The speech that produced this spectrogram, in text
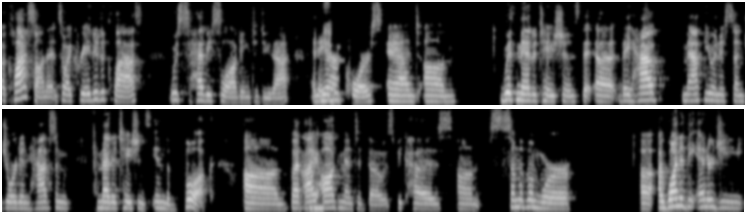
a class on it and so i created a class was heavy slogging to do that an eight yeah. week course, and um, with meditations that uh, they have Matthew and his son Jordan have some meditations in the book. Um, but I mm-hmm. augmented those because um, some of them were. Uh, I wanted the energy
